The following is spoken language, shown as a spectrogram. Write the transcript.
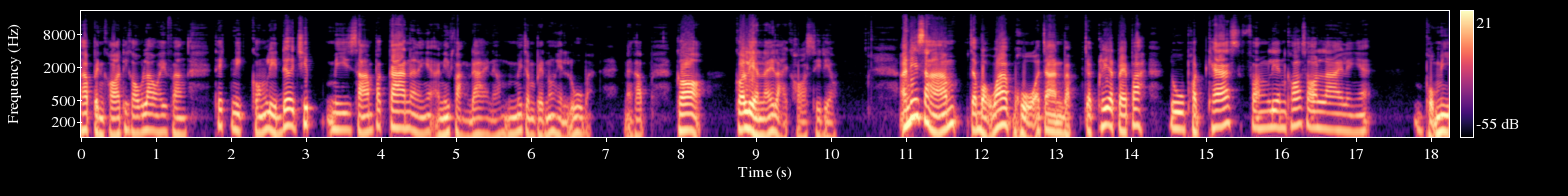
ถ้าเป็นคอร์สที่เขาเล่าให้ฟังเทคนิคของ leadership มี 3 ประการอะไรเงี้ยอันนี้ฟังได้นะไม่จำเป็นต้องเห็นรูปนะครับ ก็ก็เรียนหลายหลายคอร์สทีเดียว อันที่ 3 จะบอกว่าโหอาจารย์แบบจะเครียดไปปะดูพอดแคสต์ฟังเรียนคอร์สออนไลน์อะไรเงี้ยผมมี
